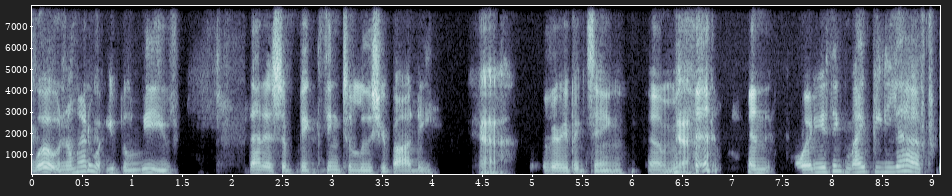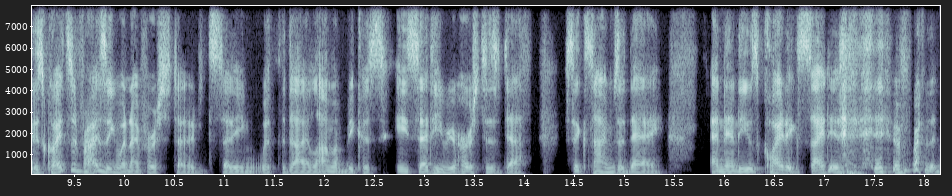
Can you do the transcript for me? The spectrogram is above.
whoa!" No matter what you believe, that is a big thing to lose your body. Yeah, a very big thing. Um, yeah, and what do you think might be left? It was quite surprising when I first started studying with the Dalai Lama because he said he rehearsed his death six times a day. And then he was quite excited for the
